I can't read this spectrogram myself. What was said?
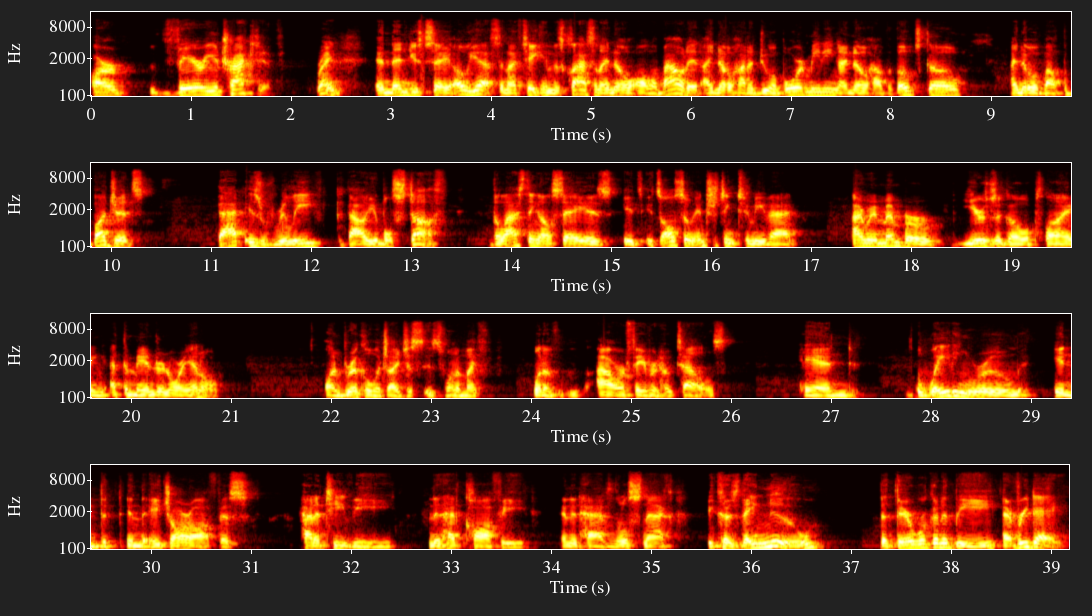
are very attractive, right? And then you say, oh, yes, and I've taken this class and I know all about it. I know how to do a board meeting. I know how the votes go. I know about the budgets. That is really valuable stuff. The last thing I'll say is it's, it's also interesting to me that I remember years ago applying at the Mandarin Oriental on Brickell, which I just is one of my one of our favorite hotels and the waiting room in the in the HR office had a TV and it had coffee and it had little snacks because they knew that there were going to be every day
